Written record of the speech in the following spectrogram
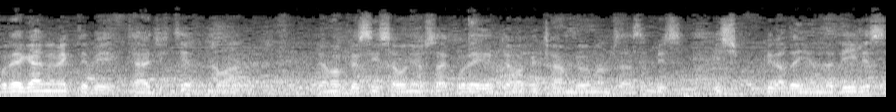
buraya gelmemek de bir tercihti ama demokrasiyi savunuyorsak buraya gelip demokratik hamle olmamız lazım. Biz hiçbir adayın yanında değiliz.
